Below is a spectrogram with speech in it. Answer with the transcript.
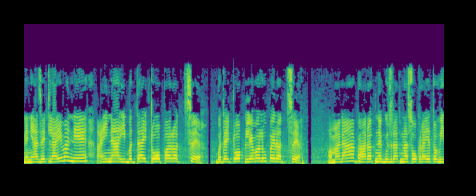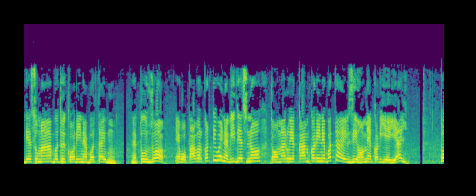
ને ત્યાં જેટલા આવ્યા ને, અહીંના એ બધાય ટોપર જ છે. બધાય ટોપ લેવલ ઉપર જ છે. અમારા ભારત ને ગુજરાતના છોકરાએ તો વિદેશોમાં બધું કરીને બતાવ્યું. ને તું જો, એવો પાવર કરતી હોય ને વિદેશનો, તો અમારું એક કામ કરીને બતાવી જે અમે કરીએ ઈ આય તો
